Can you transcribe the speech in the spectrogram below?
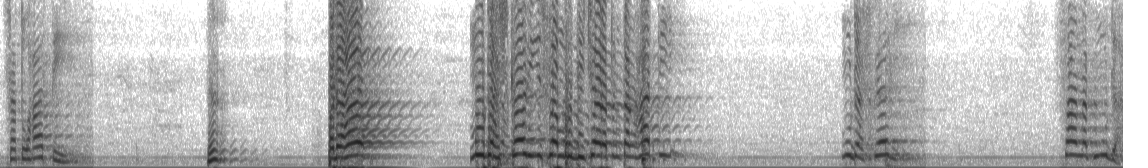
satu hati Ya. Padahal mudah sekali Islam berbicara tentang hati. Mudah sekali. Sangat mudah.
